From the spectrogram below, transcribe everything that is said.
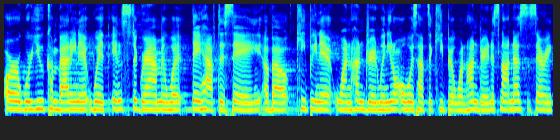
or were you combating it with Instagram and what they have to say about keeping it 100 when you don't always have to keep it 100? It's not necessary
